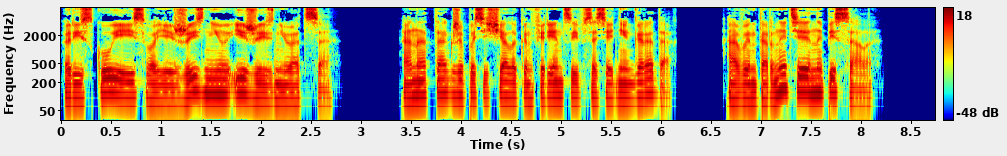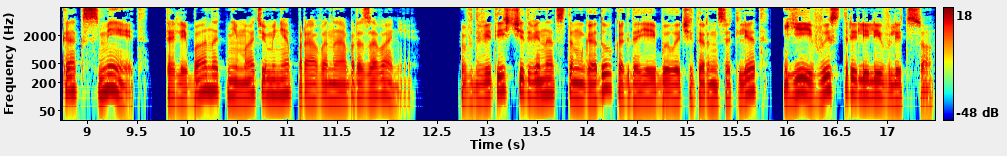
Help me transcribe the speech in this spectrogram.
рискуя и своей жизнью, и жизнью отца. Она также посещала конференции в соседних городах, а в интернете написала «Как смеет Талибан отнимать у меня право на образование?» В 2012 году, когда ей было 14 лет, ей выстрелили в лицо.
